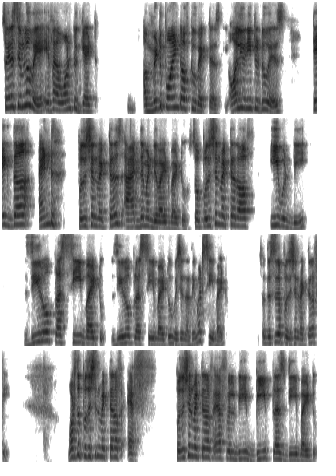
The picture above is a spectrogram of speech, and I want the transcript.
So in a similar way, if I want to get a midpoint of two vectors, all you need to do is take the end position vectors, add them and divide by 2. So position vector of E would be 0 plus c by 2 0 plus c by 2 which is nothing but c by 2 so this is a position vector of e. What's the position vector of f? Position vector of f will be b plus d by 2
